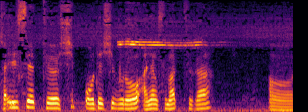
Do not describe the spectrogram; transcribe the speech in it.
자 1세트 15대 10으로 안양 스마트가 어,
